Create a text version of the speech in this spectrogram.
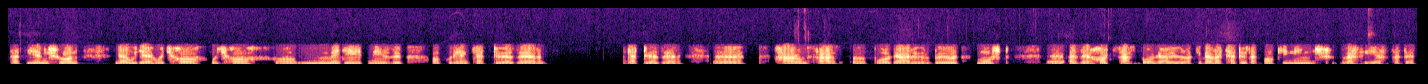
tehát ilyen is van, de ugye, hogyha, hogyha a megyét nézzük, akkor ilyen 2000, 2300 polgárőrből most 1600 polgárőr, aki bevethető, tehát aki nincs veszélyeztetett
